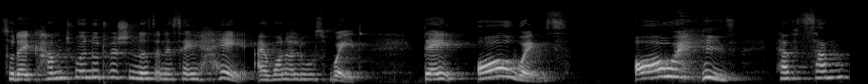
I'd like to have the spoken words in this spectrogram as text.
So they come to a nutritionist and they say, hey, I want to lose weight. They always, always have some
